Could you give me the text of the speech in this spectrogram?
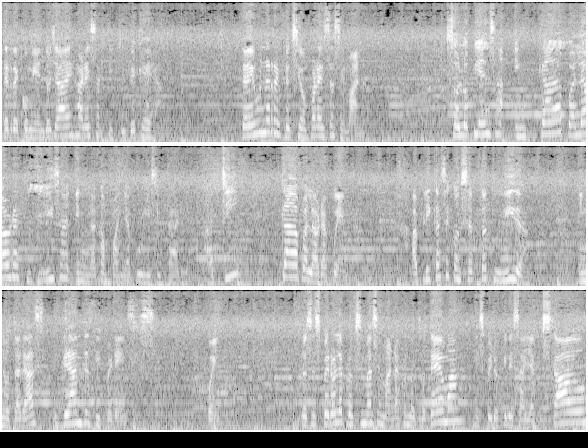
te recomiendo ya dejar esa actitud de queja. Te dejo una reflexión para esta semana. Solo piensa en cada palabra que utilizan en una campaña publicitaria. Allí, cada palabra cuenta. Aplica ese concepto a tu vida y notarás grandes diferencias. Bueno, los espero la próxima semana con otro tema. Espero que les haya gustado.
